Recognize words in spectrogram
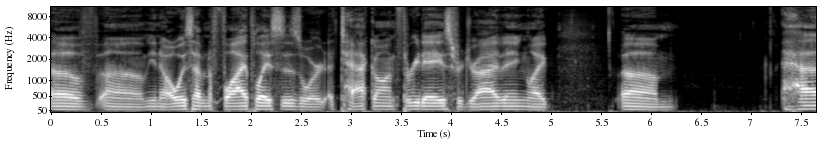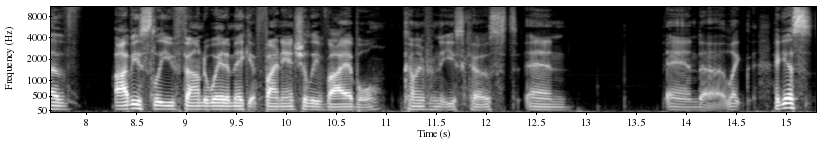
of um, you know always having to fly places or attack on three days for driving like um, have obviously you found a way to make it financially viable coming from the east coast and and uh, like i guess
